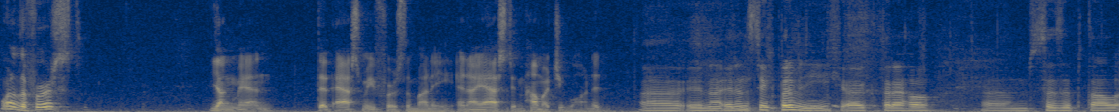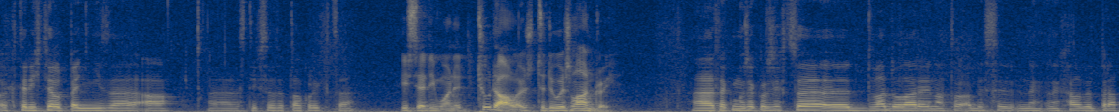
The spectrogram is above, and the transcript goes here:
One of the first young men that asked me for some money, and I asked him how much he wanted, Eh, Jeden, jeden z těch prvních, eh, kterého em, se zeptal, který chtěl peníze a eh, Steve se zeptal, kolik chce, he said he wanted $2 to do his laundry. Tak mu řekl, že chce eh, dva dolary na to, aby si ne- nechal vyprat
